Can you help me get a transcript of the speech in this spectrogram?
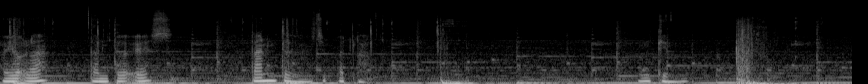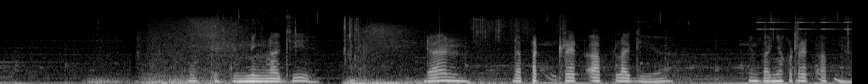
Ayolah, Tante S. Tante, cepatlah. Mungkin. Oke, kuning lagi. Dan dapat red up lagi ya. Ini banyak red upnya.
